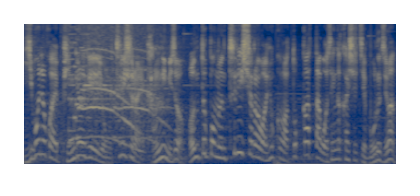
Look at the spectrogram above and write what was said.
이번 효과의 빙결계용 트리슈라의 강림이죠. 언뜻 보면 트리슈라와 효과가 똑같다고 생각하실지 모르지만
